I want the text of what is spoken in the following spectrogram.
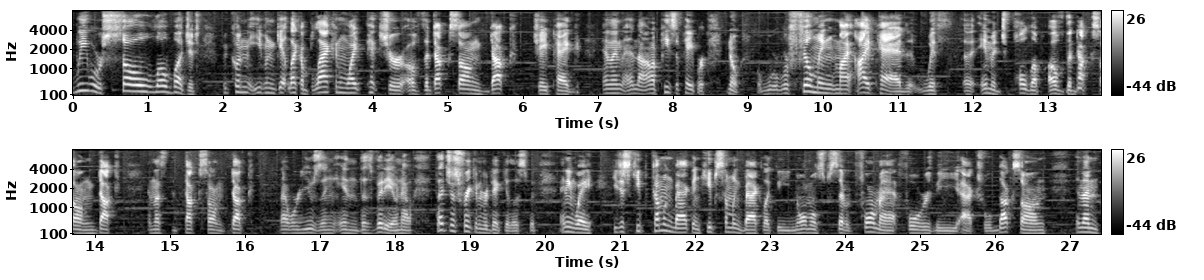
we were so low budget we couldn't even get like a black and white picture of the duck song duck JPEG and then and on a piece of paper. No, we're, we're filming my iPad with an image pulled up of the duck song Duck, and that's the duck song Duck that we're using in this video. Now, that's just freaking ridiculous, but anyway, he just keeps coming back and keeps coming back like the normal specific format for the actual duck song, and then,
